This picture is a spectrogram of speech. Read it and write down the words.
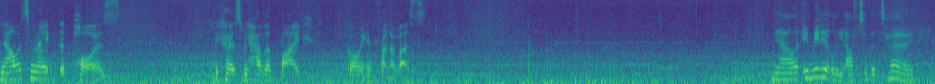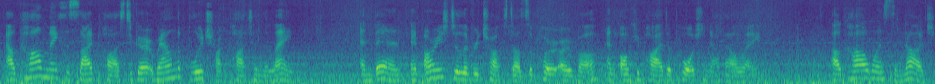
Now it's made a pause because we have a bike going in front of us. Now, immediately after the turn, our car makes a side pass to go around the blue truck parked in the lane. And then an orange delivery truck starts to pull over and occupy the portion of our lane. Our car wants to nudge,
